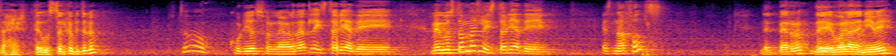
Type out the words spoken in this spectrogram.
a ver, ¿te gustó el capítulo? Estuvo curioso, la verdad, la historia de. Me gustó más la historia de Snuffles Del perro, de Del Bola perro. de Nieve.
